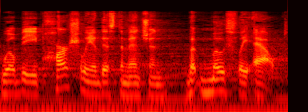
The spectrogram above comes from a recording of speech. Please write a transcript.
will be partially in this dimension, but mostly out.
